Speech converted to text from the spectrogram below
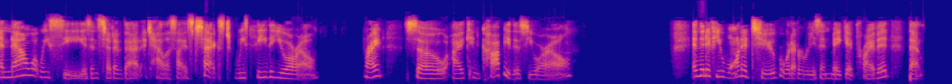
And now what we see is instead of that italicized text, we see the URL, right? So I can copy this URL and then if you wanted to, for whatever reason, make it private, that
